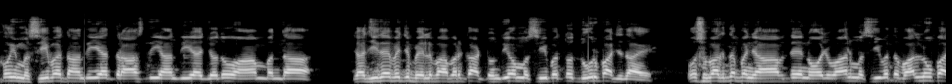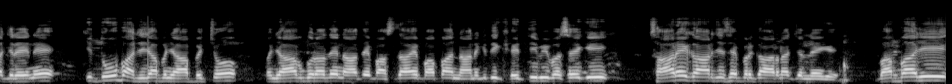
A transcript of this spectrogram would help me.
ਕੋਈ ਮੁਸੀਬਤ ਆਂਦੀ ਹੈ ਤਰਾਸਦੀ ਆਂਦੀ ਹੈ, ਜਦੋਂ ਆਮ ਬੰਦਾ ਜਾਂ ਜਿਹਦੇ ਵਿੱਚ ਬਿੱਲ ਪਾਵਰ ਘੱਟ ਹੁੰਦੀ ਹੈ, ਉਹ ਮੁਸੀਬਤ ਤੋਂ ਦੂਰ ਭੱਜਦਾ ਹੈ। ਉਸ ਵਕਤ ਪੰਜਾਬ ਦੇ ਨੌਜਵਾਨ ਮੁਸੀਬਤ ਵੱਲ ਨੂੰ ਭੱਜ ਰਹੇ ਨੇ ਕਿ ਤੂੰ ਭੱਜ ਜਾ ਪੰਜਾਬ ਵਿੱਚੋਂ। ਪੰਜਾਬ ਗੁਰਾਂ ਦੇ ਨਾਂ ਤੇ ਵਸਦਾ ਹੈ। ਬਾਬਾ ਨਾਨਕ ਦੀ ਖੇਤੀ ਵੀ ਵਸੇਗੀ। ਸਾਰੇ ਕਾਰਜ ਇਸੇ ਪ੍ਰਕਾਰ ਨਾਲ ਚੱਲੇਗੇ ਬਾਬਾ ਜੀ,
